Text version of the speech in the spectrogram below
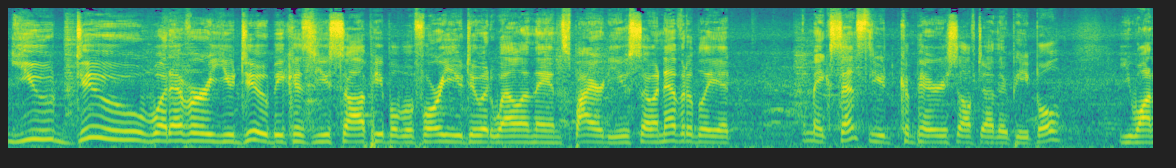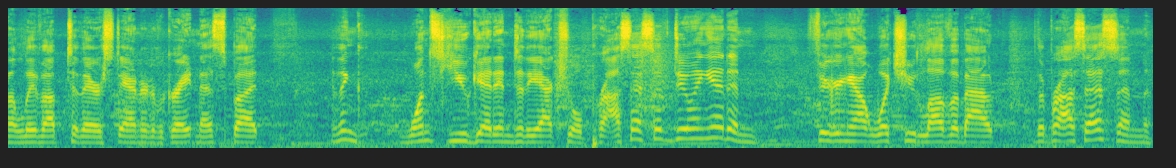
you do whatever you do because you saw people before you do it well and they inspired you. So inevitably, it, it makes sense that you'd compare yourself to other people. You want to live up to their standard of greatness. But I think once you get into the actual process of doing it and figuring out what you love about the process and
